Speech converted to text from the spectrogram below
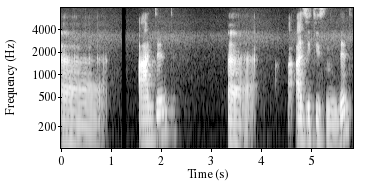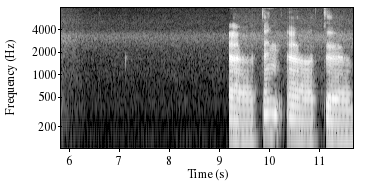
uh, added uh, as it is needed. Uh, then uh, the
